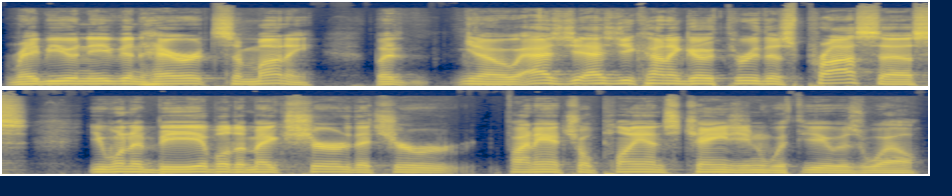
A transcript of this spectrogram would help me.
maybe you even inherit some money. But you know, as you as you kind of go through this process, you want to be able to make sure that your financial plan's changing with you as well.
